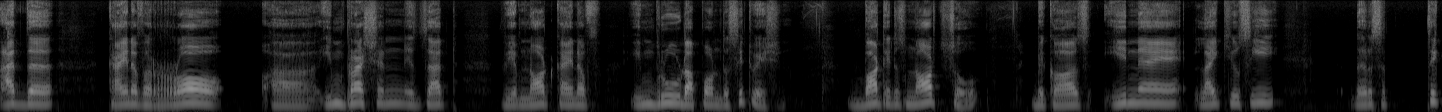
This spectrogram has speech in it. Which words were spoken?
at the kind of a raw uh, impression is that we have not kind of improved upon the situation. But it is not so because in a like you see there is a thick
